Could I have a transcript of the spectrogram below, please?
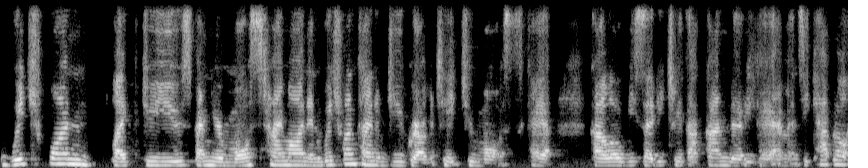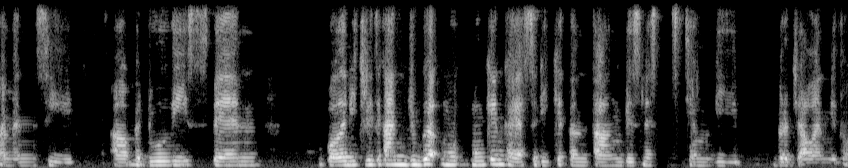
which one like do you spend your most time on and which one kind of do you gravitate to most? Kayak kalau bisa diceritakan dari kayak MNC Capital, MNC uh, Peduli, Spin, boleh diceritakan juga mungkin kayak sedikit tentang bisnis yang di berjalan gitu.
